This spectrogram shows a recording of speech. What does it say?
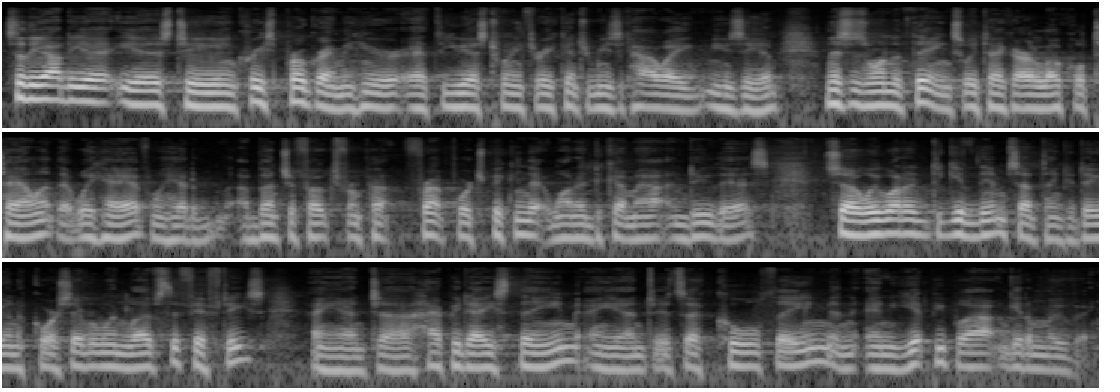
So the idea is to increase programming here at the US 23 Country Music Highway Museum. And this is one of the things. We take our local talent that we have. We had a, a, bunch of folks from Front Porch Picking that wanted to come out and do this. So we wanted to give them something to do. And of course, everyone loves the 50s and uh, Happy Days theme. And it's a cool theme and, and get people out and get them moving.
